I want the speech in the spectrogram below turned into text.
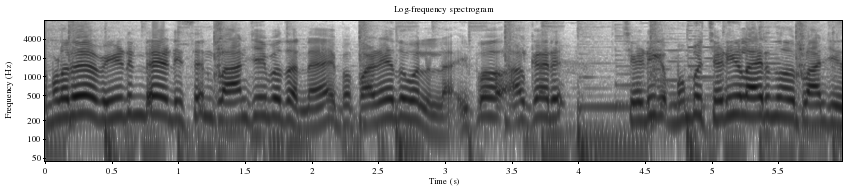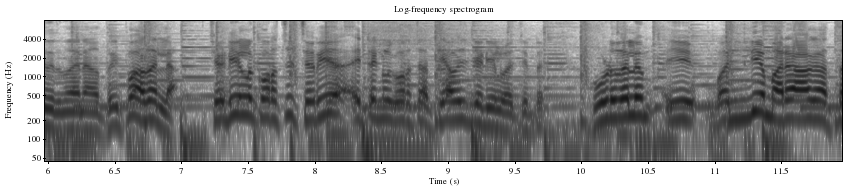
നമ്മളൊരു വീടിന്റെ ഡിസൈൻ പ്ലാൻ ചെയ്യുമ്പോൾ തന്നെ ഇപ്പോൾ പഴയതുപോലല്ല. ഇപ്പോൾ ആൾക്കാർ ചെടി മുമ്പ് ചെടികളായിരുന്നു അത് പ്ലാൻ ചെയ്തിരുന്നത് അതിനകത്ത്. ഇപ്പോൾ അതല്ല. ചെടികൾ കുറച്ച് ചെറിയ ഐറ്റങ്ങൾ കുറച്ച് അത്യാവശ്യം ചെടികൾ വെച്ചിട്ട് കൂടുതലും ഈ വലിയ മരമാകാത്ത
